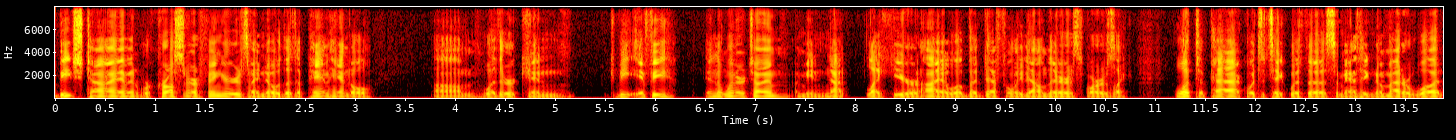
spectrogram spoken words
beach time, and we're crossing our fingers. I know that the Panhandle um, weather can, can be iffy in the wintertime. I mean, not like here in Iowa, but definitely down there as far as like what to pack, what to take with us. I mean, I think no matter what,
